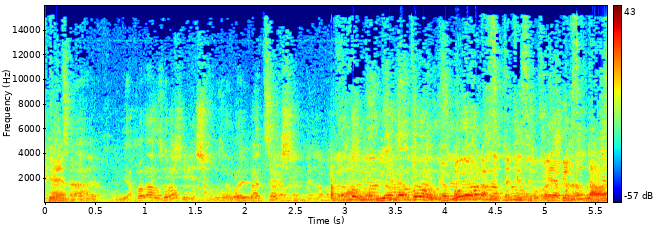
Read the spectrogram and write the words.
כן. הוא יכול לעזור, זה לא יבצע. גם פה הוא יכול להחזיר את הכסף בהמשך. למה?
